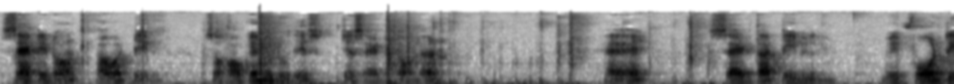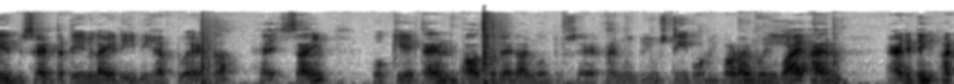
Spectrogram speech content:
set it on our table. So how can you do this? Just add dollar hey set the table name. Before table set the table id we have to add the hash sign okay? And also that i'm going to say i'm going to use t body what i'm doing why i am editing a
